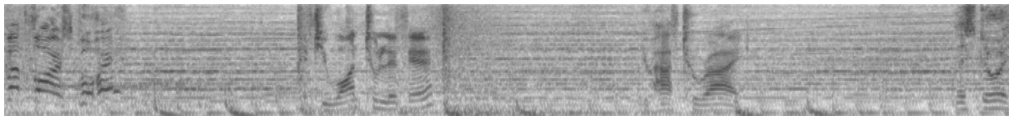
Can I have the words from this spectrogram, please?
Keep up for us, boy! If you want to live here, you have to ride. Let's do it.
